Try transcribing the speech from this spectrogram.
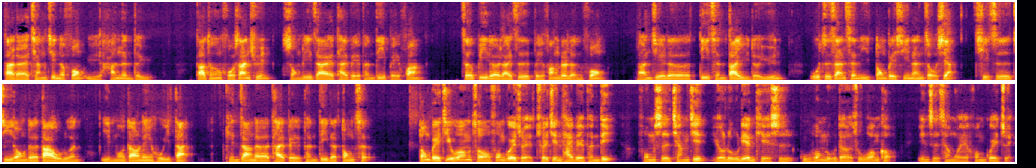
带来强劲的风与寒冷的雨。大屯火山群耸立在台北盆地北方，遮蔽了来自北方的冷风，拦截了低层带雨的云。五指山层以东北西南走向，起自基隆的大五轮，隐没到内湖一带，屏障了台北盆地的东侧。东北季风从风柜嘴吹进台北盆地，风势强劲，犹如炼铁石鼓风炉的出风口，因此称为风柜嘴。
